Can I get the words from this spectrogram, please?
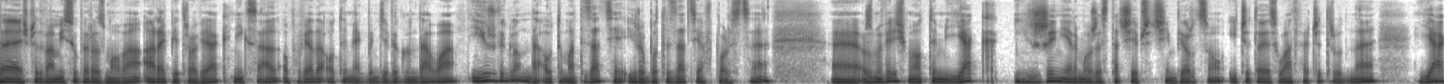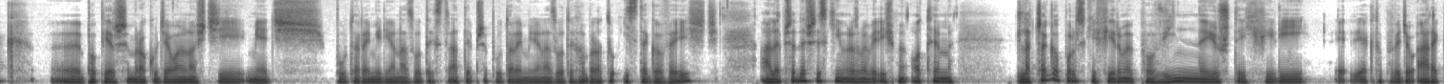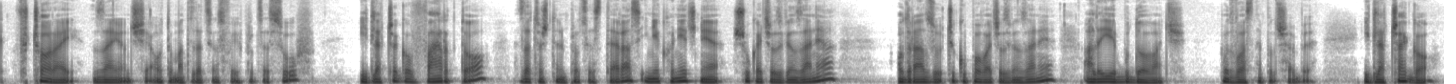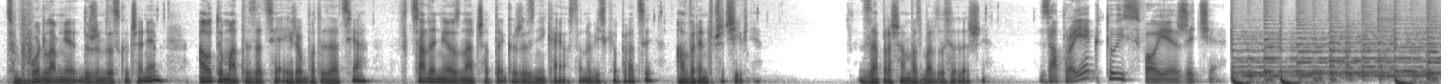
Cześć, przed Wami super rozmowa. Arek Pietrowiak, Nixal, opowiada o tym, jak będzie wyglądała i już wygląda automatyzacja i robotyzacja w Polsce. E, rozmawialiśmy o tym, jak inżynier może stać się przedsiębiorcą i czy to jest łatwe, czy trudne. Jak e, po pierwszym roku działalności mieć półtorej miliona złotych straty przy półtorej miliona złotych obrotu i z tego wyjść. Ale przede wszystkim rozmawialiśmy o tym, dlaczego polskie firmy powinny już w tej chwili jak to powiedział Arek, wczoraj zająć się automatyzacją swoich procesów i dlaczego warto zacząć ten proces teraz i niekoniecznie szukać rozwiązania od razu, czy kupować rozwiązanie, ale je budować pod własne potrzeby. I dlaczego, co było dla mnie dużym zaskoczeniem, automatyzacja i robotyzacja wcale nie oznacza tego, że znikają stanowiska pracy, a wręcz przeciwnie. Zapraszam Was bardzo serdecznie. Zaprojektuj swoje życie.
